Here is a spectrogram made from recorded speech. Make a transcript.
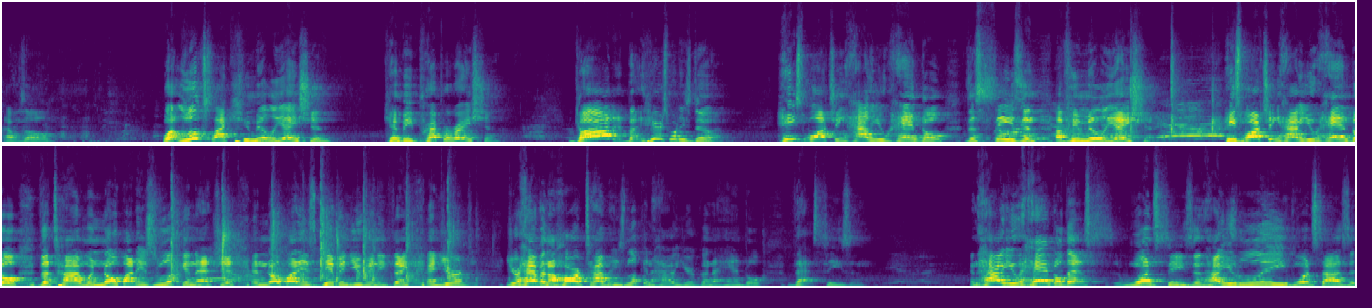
That was old. What looks like humiliation can be preparation. God, but here's what he's doing He's watching how you handle the season of humiliation. He's watching how you handle the time when nobody's looking at you and nobody's giving you anything and you're, you're having a hard time. He's looking how you're going to handle that season. And how you handle that one season, how you leave one size,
